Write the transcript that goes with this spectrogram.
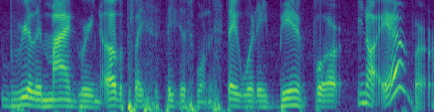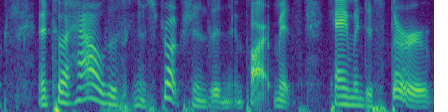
really migrating other places. They just want to stay where they've been for you know ever until houses, constructions, and apartments came and disturbed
